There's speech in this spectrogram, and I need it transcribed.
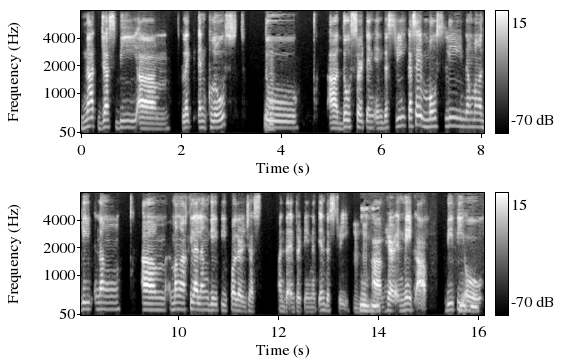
not just be um like enclosed to mm-hmm. uh, those certain industry kasi mostly ng mga gay ng um mga kilalang gay people are just on the entertainment industry mm-hmm. um hair and makeup BPO mm-hmm.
